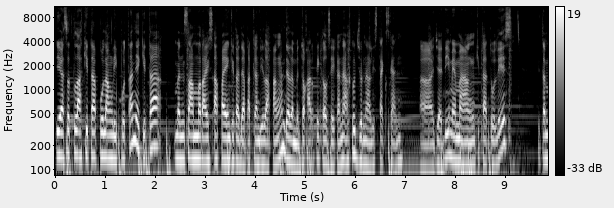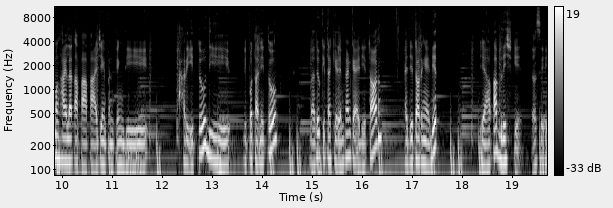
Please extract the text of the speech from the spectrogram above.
ya setelah kita pulang liputan ya kita mensummarize apa yang kita dapatkan di lapangan dalam bentuk artikel sih karena aku jurnalis teks kan. Eh, jadi memang kita tulis kita meng-highlight apa-apa aja yang penting di hari itu di liputan itu baru kita kirimkan ke editor editor ngedit ya publish gitu sih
